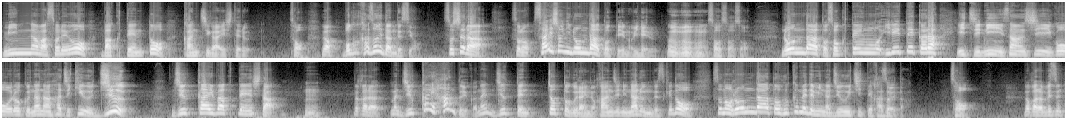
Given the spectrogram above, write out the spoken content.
みんなはそれをバク転と勘違いしてる。そう。僕数えたんですよ。そしたら、その、最初にロンダートっていうのを入れる。うんうんうん、そうそうそう。ロンダート側転を入れてから、1、2、3、4、5、6、7、8、9、10。10回バク転した。うん。だから、まあ、10回半というかね、10点ちょっとぐらいの感じになるんですけど、そのロンダート含めてみんな11って数えた。そう。だから別に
